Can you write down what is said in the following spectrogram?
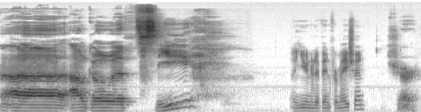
Uh, I'll go with C. A unit of information? Sure.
